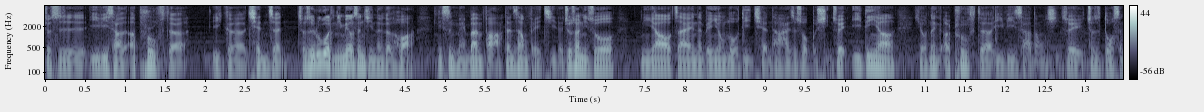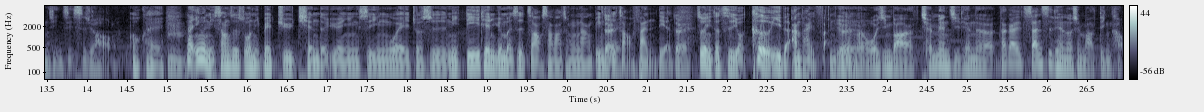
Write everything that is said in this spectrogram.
就是 e visa 的 approve 的。一个签证，就是如果你没有申请那个的话，你是没办法登上飞机的。就算你说你要在那边用落地签，他还是说不行。所以一定要有那个 approved 的 e visa 东西。所以就是多申请几次就好了。OK，嗯，那因为你上次说你被拒签的原因，是因为就是你第一天原本是找沙发冲浪，并不是找饭店。对，所以你这次有刻意的安排饭店吗？有有，我已经把前面几天的大概三四天都先把它订好，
